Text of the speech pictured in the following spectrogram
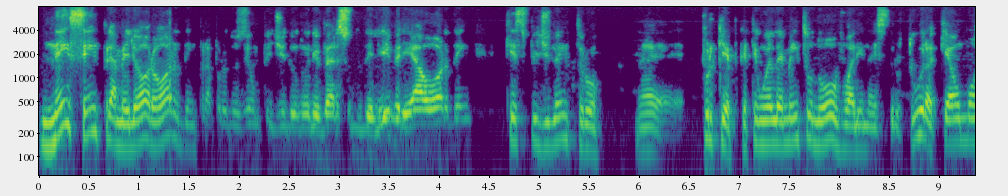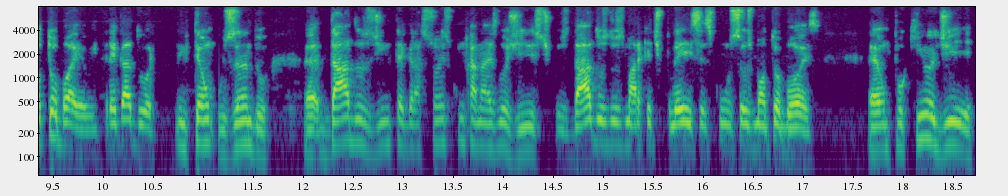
nem sempre a melhor ordem para produzir um pedido no universo do delivery é a ordem que esse pedido entrou. Né? Por quê? Porque tem um elemento novo ali na estrutura que é o motoboy, o entregador. Então, usando é, dados de integrações com canais logísticos, dados dos marketplaces com os seus motoboys, é, um pouquinho de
